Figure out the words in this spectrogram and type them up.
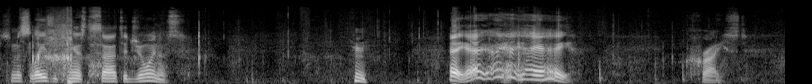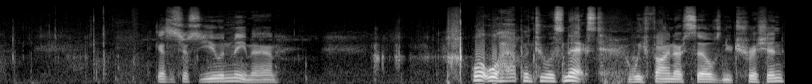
so Miss Lazy Pants decided to join us. Hmm. Hey, hey, hey, hey, hey, hey! Christ. Guess it's just you and me, man. What will happen to us next? We find ourselves nutrition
